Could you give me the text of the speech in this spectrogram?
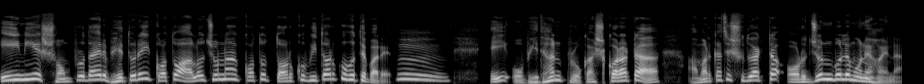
এই নিয়ে সম্প্রদায়ের ভেতরেই কত আলোচনা কত তর্ক বিতর্ক হতে পারে। এই অভিধান প্রকাশ করাটা আমার কাছে শুধু একটা অর্জন বলে মনে হয় না।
